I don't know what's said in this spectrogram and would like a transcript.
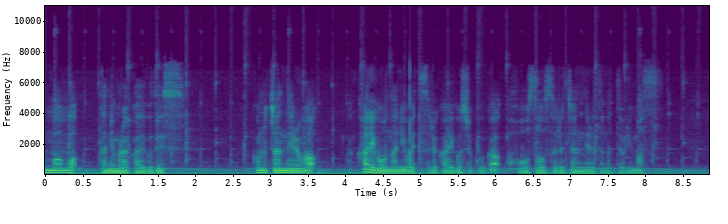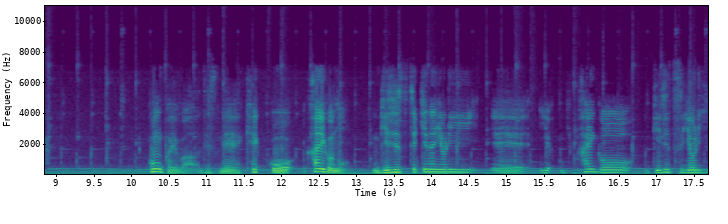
こんばんは、谷村介護です。このチャンネルは、介護をなりわいとする介護職が放送するチャンネルとなっております。今回はですね、結構、介護の技術的なより、えー介護技術より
